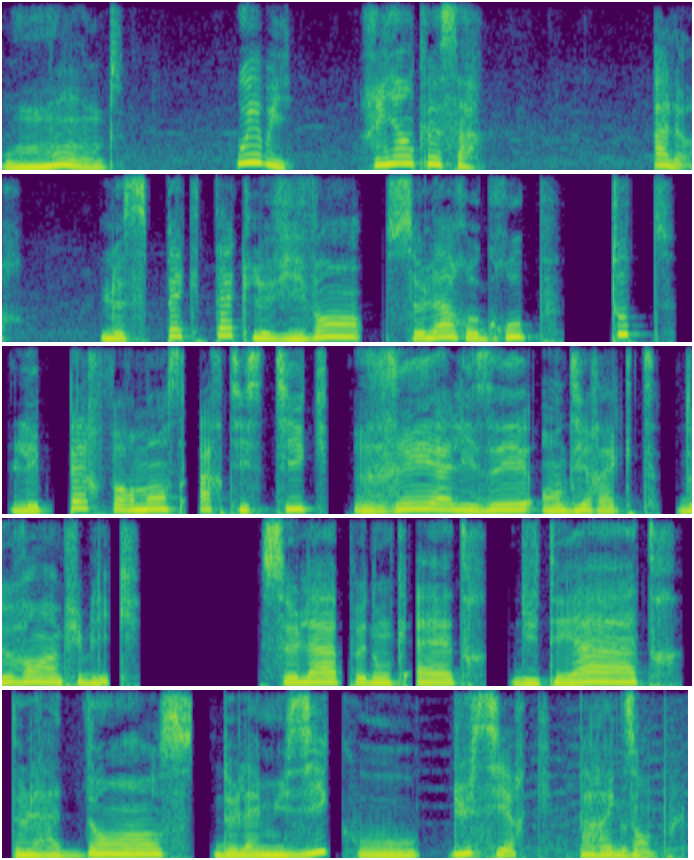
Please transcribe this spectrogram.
au monde. Oui, oui, Rien que ça. Alors, le spectacle vivant, cela regroupe toutes les performances artistiques réalisées en direct devant un public. Cela peut donc être du théâtre, de la danse, de la musique ou du cirque, par exemple.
